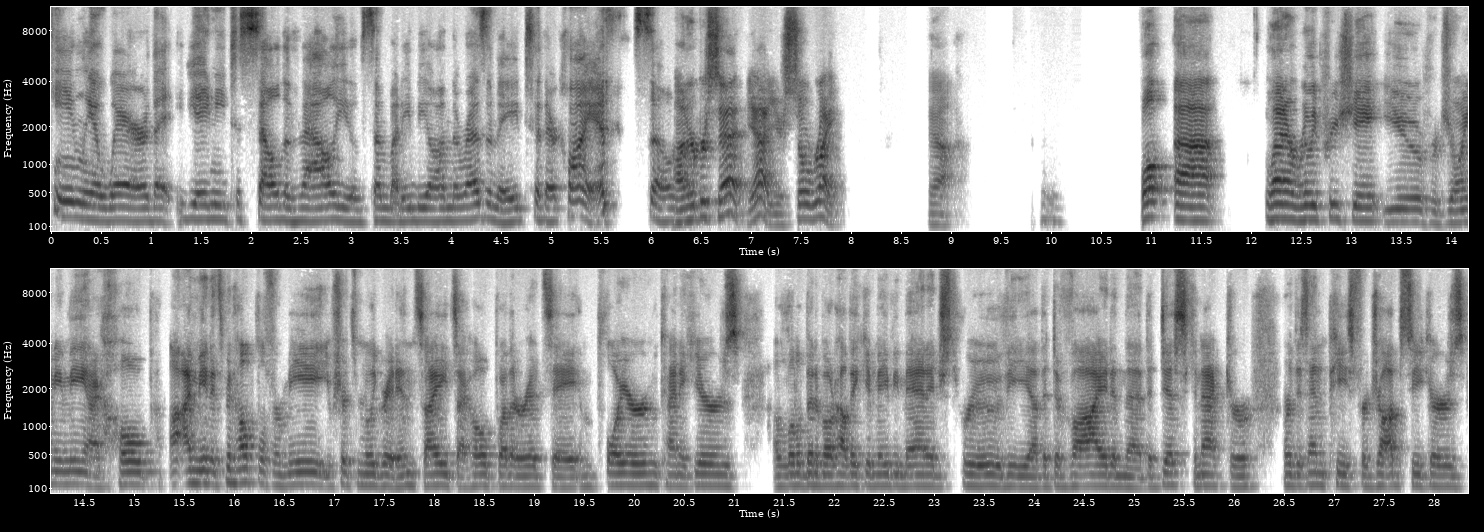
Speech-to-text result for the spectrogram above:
keenly aware that they need to sell the value of somebody beyond the resume to their client so 100% yeah you're so right yeah mm-hmm. well uh Lana, really appreciate you for joining me. I hope, I mean, it's been helpful for me. You've shared some really great insights. I hope whether it's a employer who kind of hears a little bit about how they can maybe manage through the uh, the divide and the the disconnect or or this end piece for job seekers.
